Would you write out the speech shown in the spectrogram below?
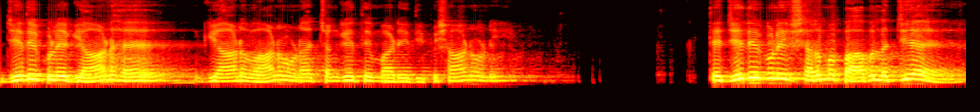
ਜਿਹਦੇ ਕੋਲੇ ਗਿਆਨ ਹੈ, ਗਿਆਨਵਾਨ ਹੋਣਾ, ਚੰਗੇ ਤੇ ਮਾੜੇ ਦੀ ਪਛਾਣ ਹੋਣੀ। ਤੇ ਜਿਹਦੇ ਕੋਲੇ ਸ਼ਰਮ ਭਾਵ ਲੱਜਿਆ ਹੈ,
